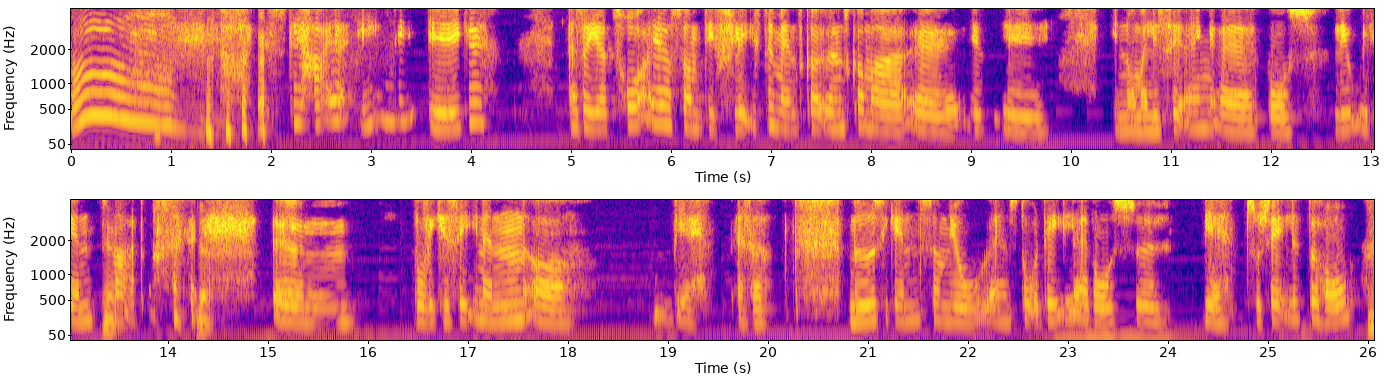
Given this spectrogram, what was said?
Uh, nej, det, det har jeg egentlig ikke. Altså, jeg tror, jeg som de fleste mennesker ønsker mig øh, et, øh, en normalisering af vores liv igen Ja. snart. Ja. øhm, hvor vi kan se hinanden og ja, altså mødes igen, som jo er en stor del af vores øh, ja, sociale behov. Mm.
